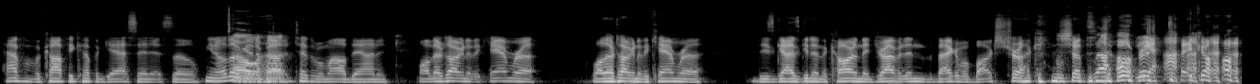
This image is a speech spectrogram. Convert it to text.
half of a coffee cup of gas in it, so you know they'll Oh, get about huh. a tenth of a mile down. And while they're talking to the camera, while they're talking to the camera. These guys get in the car and they drive it into the back of a box truck and shut the door Oh, and take off.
